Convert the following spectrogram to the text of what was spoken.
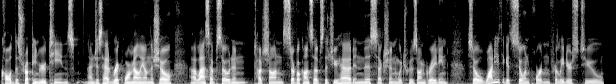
called Disrupting Routines. I just had Rick Wormeli on the show uh, last episode and touched on several concepts that you had in this section, which was on grading. So, why do you think it's so important for leaders to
